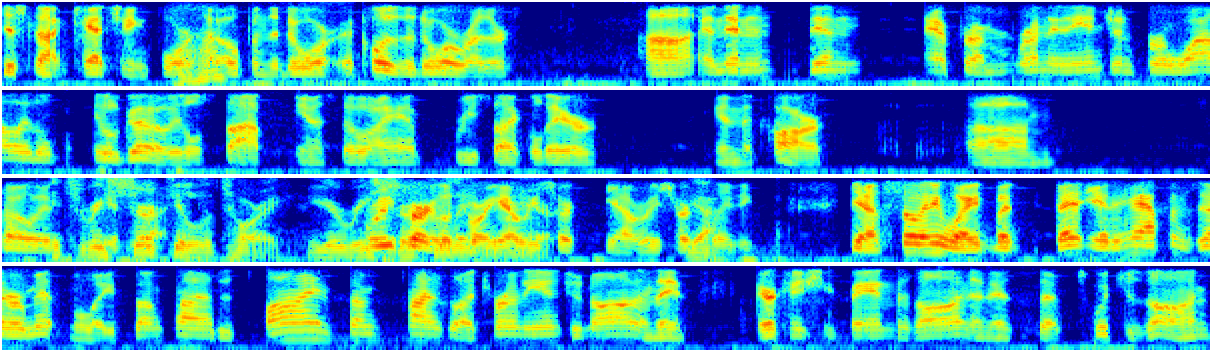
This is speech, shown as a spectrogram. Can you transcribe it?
just not catching for Uh-huh. to open the door, uh, close the door rather. Uh, and then then after I'm running the engine for a while, it'll it'll go, it'll stop. You know, so I have recycled air in the car. Um, so It's uh, recirculatory. You're recirculating. recirculatory, yeah, recir- yeah, recirculating. Yeah. So anyway, but that it happens intermittently. Sometimes it's fine. Sometimes I turn the engine on and the air conditioning fan is on, and as that switch is on,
